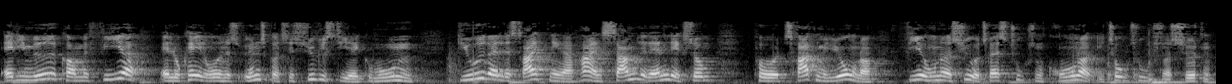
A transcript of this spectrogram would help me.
at imødekomme fire af lokalrådenes ønsker til cykelstier i kommunen. De udvalgte strækninger har en samlet anlægssum på 13 millioner 467.000 kroner i 2017.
